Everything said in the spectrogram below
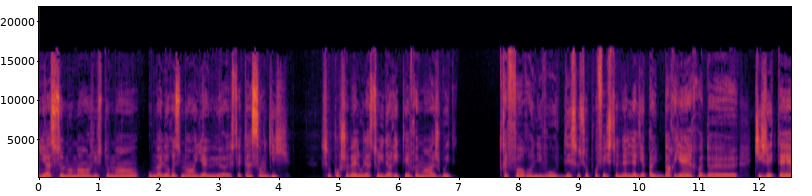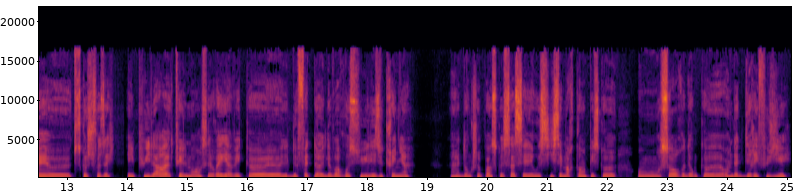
Il y a ce moment justement où malheureusement il y a eu cet incendie sur Courchevel où la solidarité vraiment a joué très fort au niveau des socioprofessionnels. Il n'y a, pas eu de barrière de qui j'étais, ce que je faisais. Et puis là, actuellement, c'est vrai, avec euh, le fait d'avoir reçu les Ukrainiens, hein, donc je pense que ça, c'est aussi c'est marquant, puisque on sort donc euh, en aide des réfugiés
